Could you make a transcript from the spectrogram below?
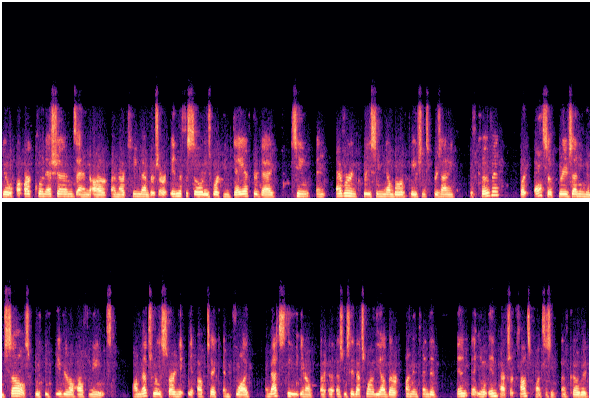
you know, our clinicians and our and our team members are in the facilities working day after day, seeing an ever increasing number of patients presenting with COVID, but also presenting themselves with behavioral health needs. Um, that's really starting to uptick and flood, and that's the, you know, as we say, that's one of the other unintended, in, you know, impacts or consequences of, of COVID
